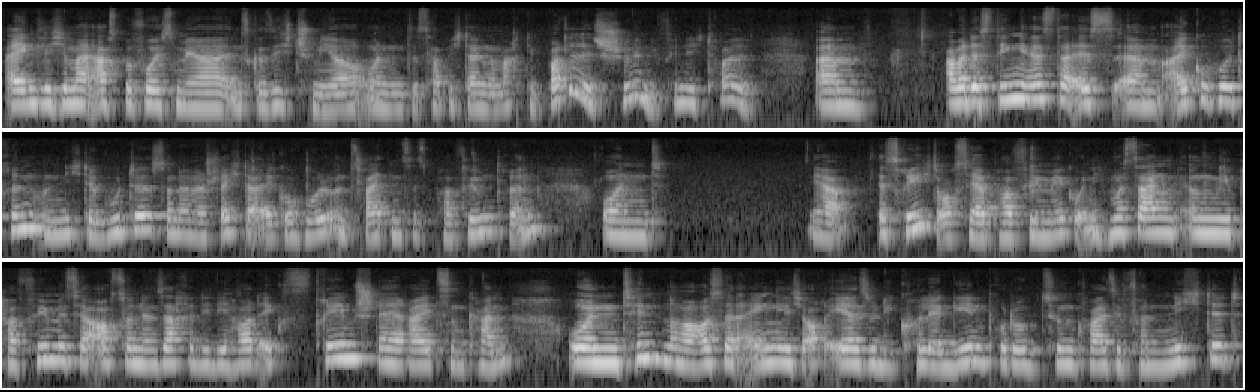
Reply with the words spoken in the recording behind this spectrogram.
eigentlich immer erst, bevor ich es mir ins Gesicht schmiere. Und das habe ich dann gemacht. Die Bottle ist schön, die finde ich toll. Ähm, aber das Ding ist, da ist ähm, Alkohol drin und nicht der gute, sondern der schlechte Alkohol. Und zweitens ist Parfüm drin. Und ja, es riecht auch sehr parfümig und ich muss sagen, irgendwie Parfüm ist ja auch so eine Sache, die die Haut extrem schnell reizen kann und hinten raus dann eigentlich auch eher so die Kollagenproduktion quasi vernichtet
